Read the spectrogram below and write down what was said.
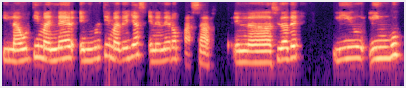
y la última, en, en última de ellas en enero pasado en la ciudad de Lingu.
